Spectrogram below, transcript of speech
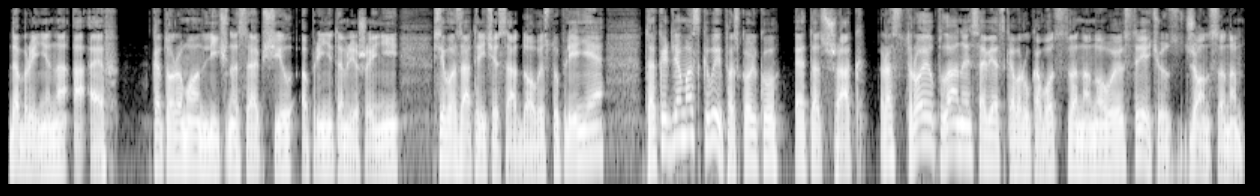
Добрынина А.Ф., которому он лично сообщил о принятом решении – всего за три часа до выступления, так и для Москвы, поскольку этот шаг расстроил планы советского руководства на новую встречу с Джонсоном.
